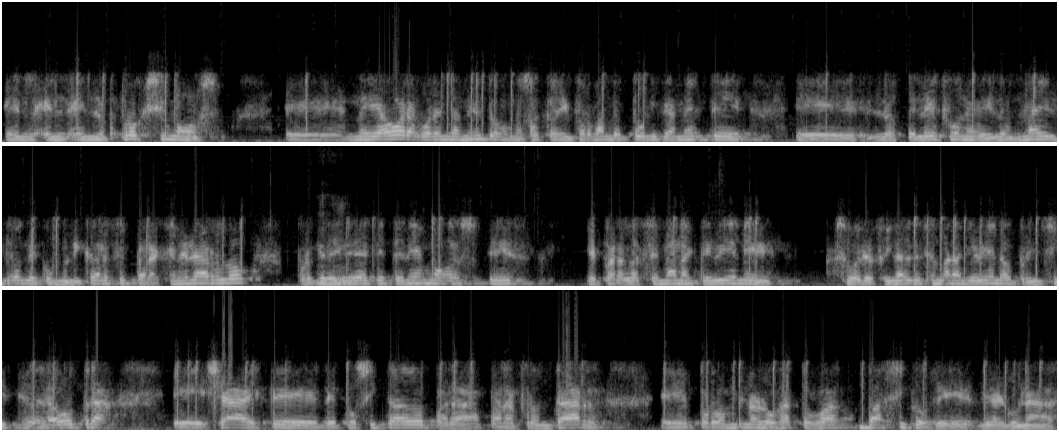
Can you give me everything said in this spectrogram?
En, los próximos eh, media hora, 40 minutos, vamos a estar informando públicamente eh, los teléfonos y los mails donde comunicarse para generarlo, porque la idea que tenemos es que para la semana que viene, sobre el final de semana que viene o principio de la otra, eh, ya esté depositado para, para afrontar eh, por lo menos los gastos básicos de, algunas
